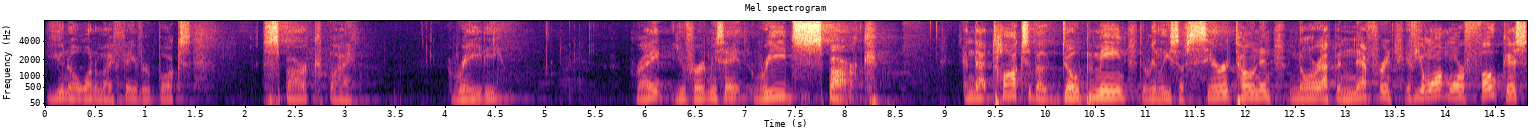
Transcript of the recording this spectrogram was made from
You know one of my favorite books, Spark by Ratey right? You've heard me say it. Read Spark. And that talks about dopamine, the release of serotonin, norepinephrine. If you want more focus,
